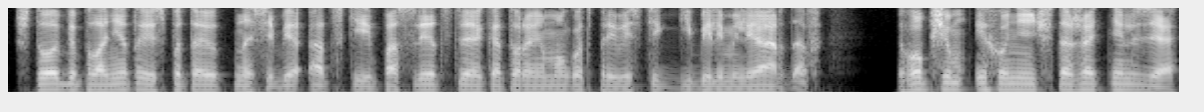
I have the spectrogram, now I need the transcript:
что обе планеты испытают на себе адские последствия, которые могут привести к гибели миллиардов. В общем, их уничтожать нельзя.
